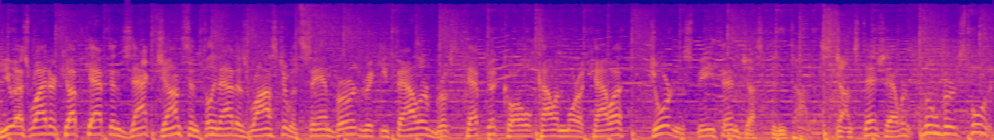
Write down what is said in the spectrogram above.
U.S. Ryder Cup captain Zach Johnson filling out his roster with Sam Burns, Rickie Fowler, Brooks Koepka, Cole, Collin Morikawa, Jordan Spieth, and Justin Thomas. John Stashower, Bloomberg Sports.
